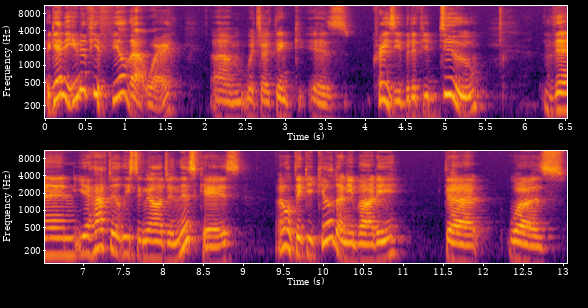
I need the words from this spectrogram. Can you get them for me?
again, even if you feel that way, um, which I think is crazy. But if you do, then you have to at least acknowledge in this case, I don't think he killed anybody that was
